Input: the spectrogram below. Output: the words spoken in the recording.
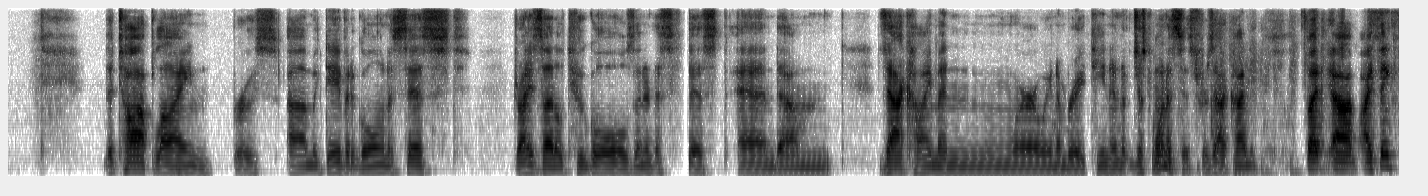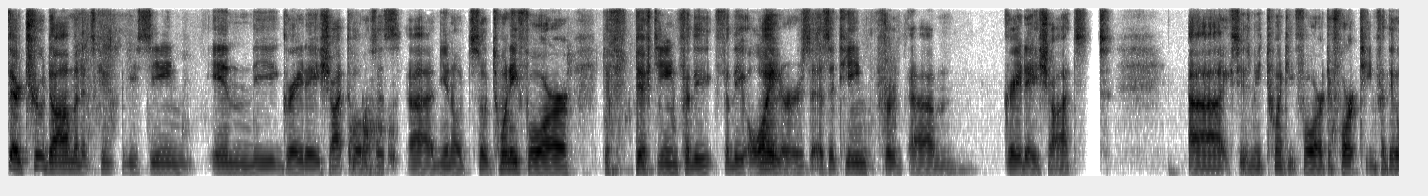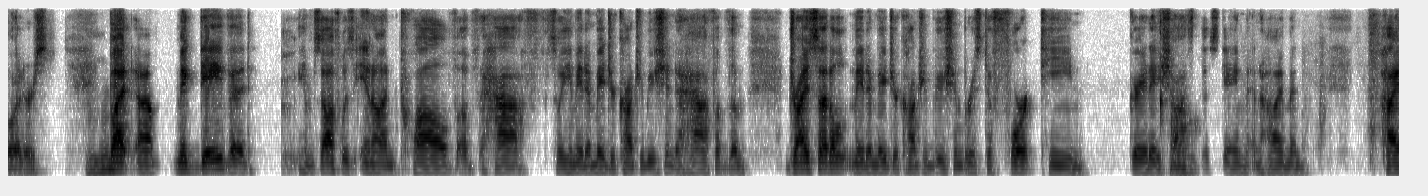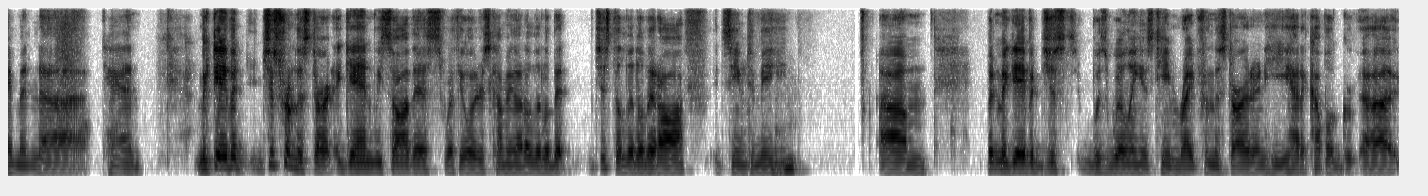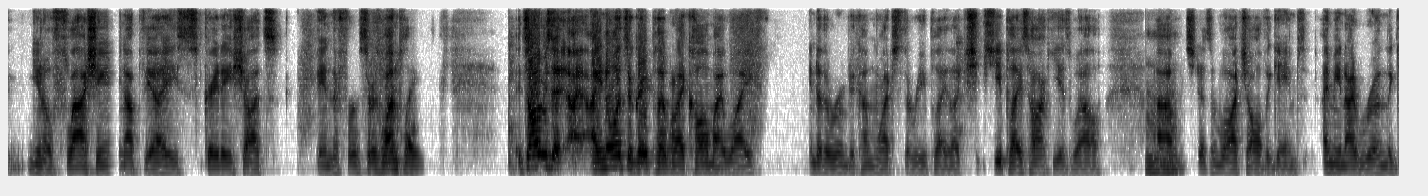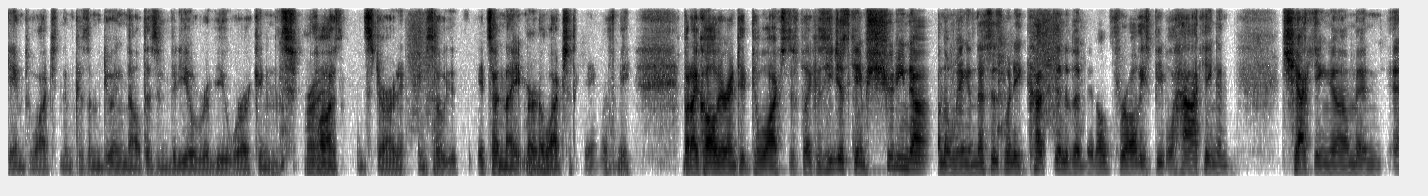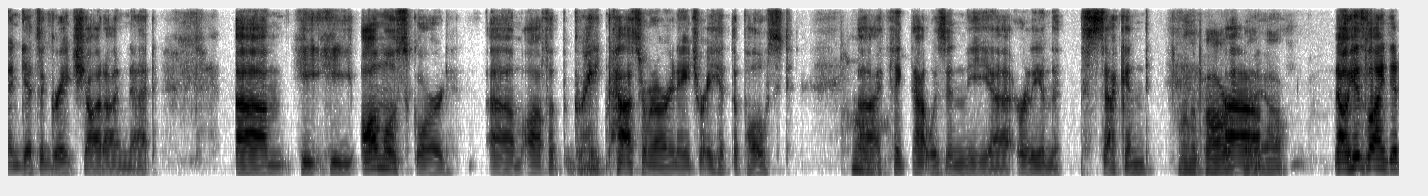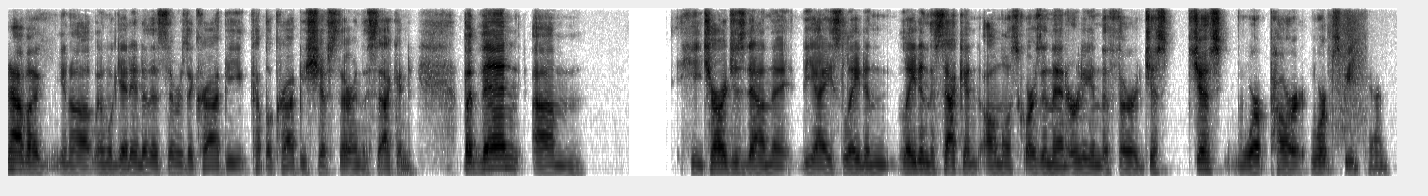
the top line, Bruce. Uh, McDavid a goal and assist. Draisaitl two goals and an assist, and um, Zach Hyman, where are we, number 18, and just one assist for Zach Hyman. But um, I think their true dominance can be seen in the grade A shot totals. It's, uh, you know, so 24 to 15 for the for the Oilers as a team for um, grade A shots. Uh, excuse me, 24 to 14 for the Oilers. Mm-hmm. But um, McDavid himself was in on 12 of half. So he made a major contribution to half of them. Draisaitl made a major contribution, Bruce, to 14 grade A shots oh. this game, and Hyman, Hyman uh, 10. McDavid, just from the start, again, we saw this with the Oilers coming out a little bit, just a little bit off, it seemed to me. Mm-hmm. Um, but McDavid just was willing his team right from the start, and he had a couple, uh, you know, flashing up the ice, grade A shots in the first. There was one play it's always a, I, know it's a great play when I call my wife into the room to come watch the replay. Like she, she plays hockey as well. Mm-hmm. Um, she doesn't watch all the games. I mean, I ruin the games watching them because I'm doing all this video review work and right. and starting. So it's a nightmare to watch the game with me. But I called her in to, to watch this play because he just came shooting down the wing, and this is when he cuts into the middle for all these people hacking and checking him, and and gets a great shot on net. Um, he he almost scored um, off a great pass from an RNH where he hit the post. Uh, I think that was in the uh, early in the second. On the power play, um, yeah. Now his line did have a, you know, when we'll get into this, there was a crappy couple crappy shifts there in the second, but then um, he charges down the the ice late in late in the second, almost scores, and then early in the third, just just warp power, warp speed ten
